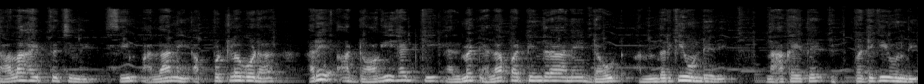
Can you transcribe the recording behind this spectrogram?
చాలా హైప్ తెచ్చింది. సేమ్ అలానే అప్పట్లో కూడా అరే ఆ డాగీ హెడ్కి హెల్మెట్ ఎలా పట్టిందిరా అనే డౌట్ అందరికీ ఉండేది. నాకైతే ఇప్పటికీ ఉంది.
